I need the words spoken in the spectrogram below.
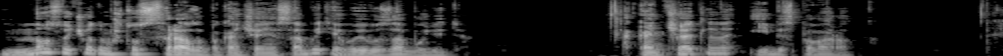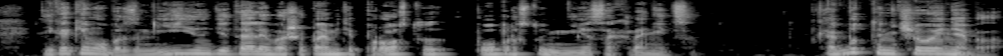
но с учетом, что сразу по окончании события вы его забудете. Окончательно и бесповоротно. Никаким образом ни единой детали вашей памяти просто попросту не сохранится. Как будто ничего и не было.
